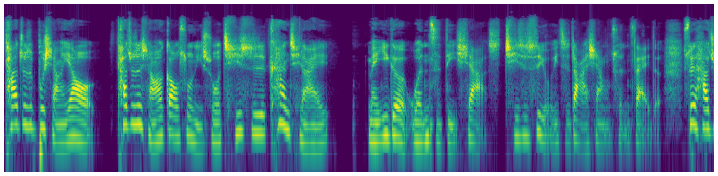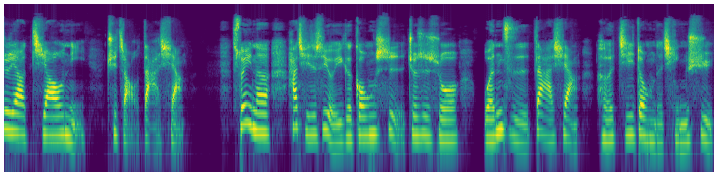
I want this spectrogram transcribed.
他就是不想要，他就是想要告诉你说，其实看起来每一个蚊子底下其实是有一只大象存在的，所以他就要教你去找大象。所以呢，它其实是有一个公式，就是说蚊子、大象和激动的情绪。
